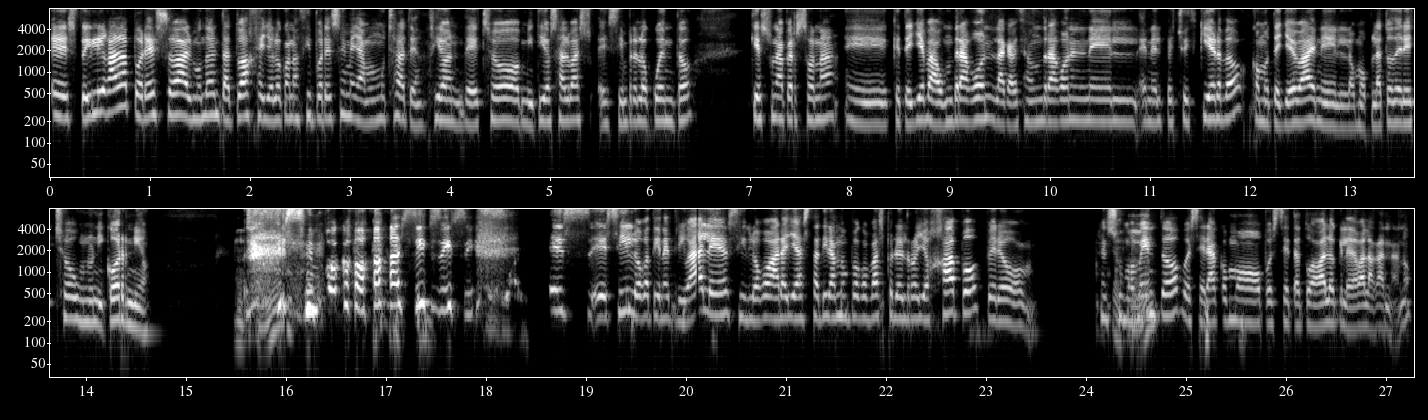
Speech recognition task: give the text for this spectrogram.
estoy ligada por eso al mundo del tatuaje. Yo lo conocí por eso y me llamó mucho la atención. De hecho, mi tío Salva, eh, siempre lo cuento, que es una persona eh, que te lleva un dragón, la cabeza de un dragón en el, en el, pecho izquierdo, como te lleva en el omoplato derecho un unicornio. es un poco así, sí, sí. Es, eh, sí, luego tiene tribales y luego ahora ya está tirando un poco más por el rollo japo, pero en su momento pues era como pues se tatuaba lo que le daba la gana, ¿no?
